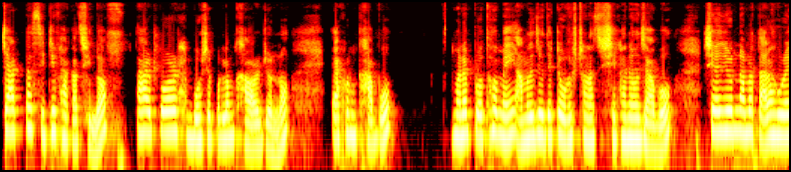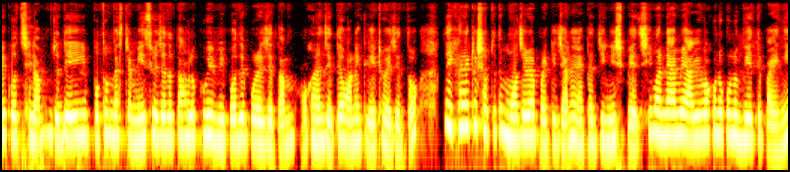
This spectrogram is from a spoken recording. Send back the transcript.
চারটা সিটি ফাঁকা ছিল। তারপর বসে পড়লাম খাওয়ার জন্য। এখন খাব। মানে প্রথমেই আমাদের যদি একটা অনুষ্ঠান আছে, সেখানেও যাব। সেই জন্য আমরা তাড়াহুড়াই করছিলাম। যদি এই প্রথম ব্যাচটা মিস হয়ে যেত, তাহলে খুবই বিপদে পড়ে যেতাম। ওখানে যেতে অনেক লেট হয়ে যেত। তো এখানে একটা সবচেয়ে মজার ব্যাপার কি জানেন? একটা জিনিস পেয়েছি। মানে আমি আগে কখনো কোনো বিয়েতে পাইনি।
